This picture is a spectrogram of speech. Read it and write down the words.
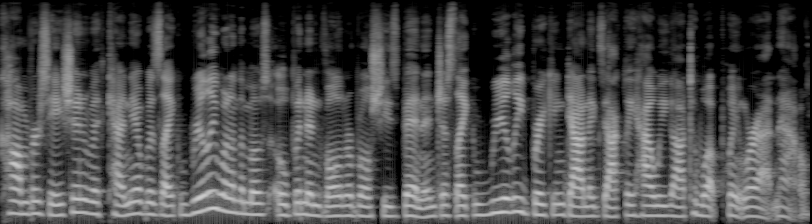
conversation with Kenya was like really one of the most open and vulnerable she's been and just like really breaking down exactly how we got to what point we're at now.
